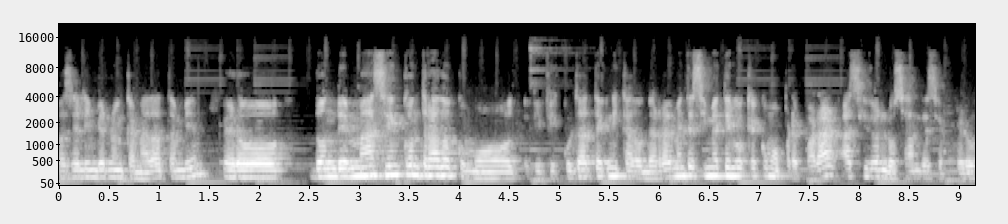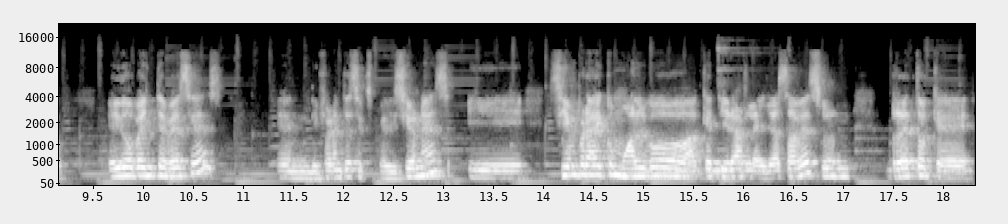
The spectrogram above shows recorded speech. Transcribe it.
pasé el invierno en Canadá también, pero donde más he encontrado como dificultad técnica, donde realmente sí me tengo que como preparar, ha sido en los Andes, en Perú. He ido 20 veces en diferentes expediciones y siempre hay como algo a qué tirarle, ya sabes, un reto que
